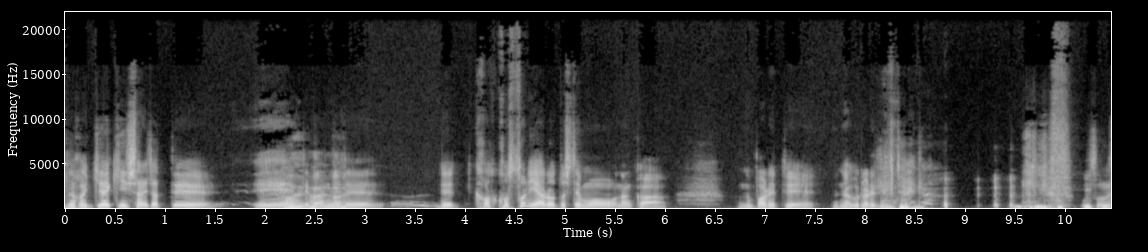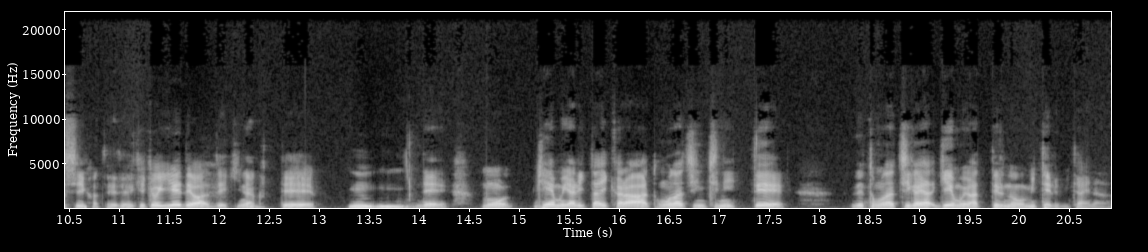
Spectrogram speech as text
なんかいきなり禁止されちゃって、えーって感じで、でこ、こっそりやろうとしても、なんか、バレて殴られるみたいな、恐ろしい過程で、結局家ではできなくて、うんうん。で、もうゲームやりたいから友達ん家に行って、で、友達がやゲームやってるのを見てるみたいな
